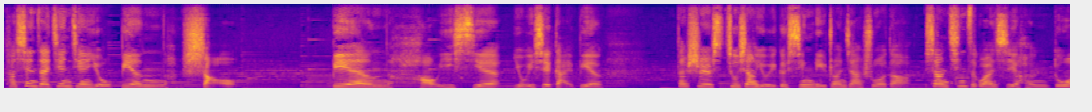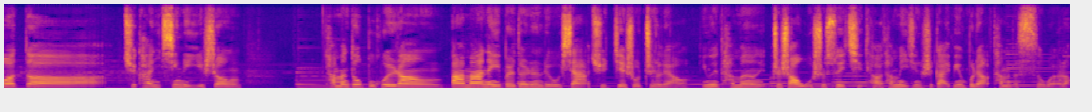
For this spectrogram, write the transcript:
他现在渐渐有变少。变好一些，有一些改变，但是就像有一个心理专家说的，像亲子关系很多的去看心理医生，他们都不会让爸妈那一辈的人留下去接受治疗，因为他们至少五十岁起跳，他们已经是改变不了他们的思维了，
